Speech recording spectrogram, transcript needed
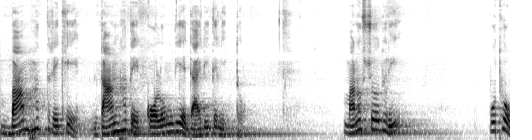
বাম হাত রেখে ডান হাতে কলম দিয়ে ডায়েরিতে লিখত। মানস চৌধুরী প্রথম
